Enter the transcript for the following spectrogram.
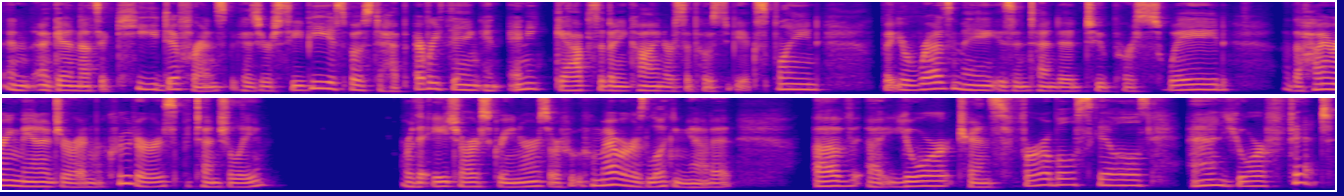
And again, that's a key difference because your CV is supposed to have everything and any gaps of any kind are supposed to be explained. But your resume is intended to persuade the hiring manager and recruiters potentially, or the HR screeners or whomever is looking at it, of uh, your transferable skills and your fit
